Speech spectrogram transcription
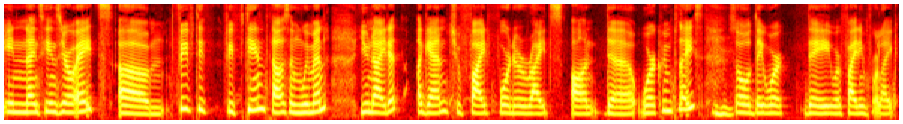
in 1908, um, 50 15,000 women united again to fight for their rights on the working place. So they were they were fighting for like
